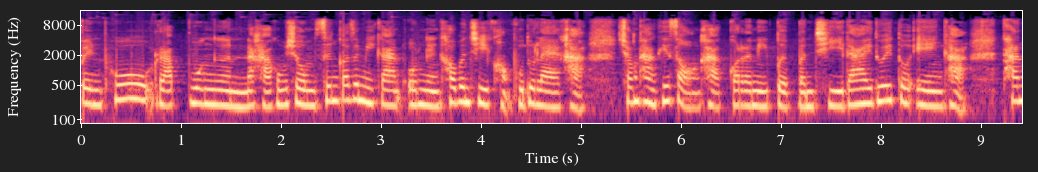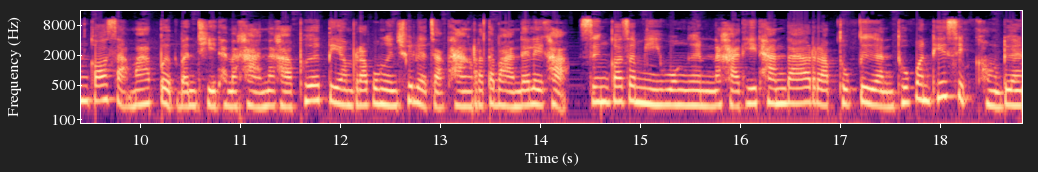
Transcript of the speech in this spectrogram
เป็นผู้รับวงเงินนะคะคุณผู้ชม ซึ่งก็จะมีการโอนเงินเข้าบัญชีของผู้ดูแลค่ะ ช่องทางที่ 2 ค่ะ กรณีเปิดบัญชีได้ด้วยตัวเองค่ะ ท่านก็สามารถเปิดบัญชีธนาคารนะคะ เพื่อเตรียมรับวงเงินช่วยเหลือจากทางรัฐบาลได้เลยค่ะ ซึ่งก็จะมีวงเงินนะคะ ที่ท่านได้รับทุกเดือน ทุกวันที่ 10 ของเดือน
